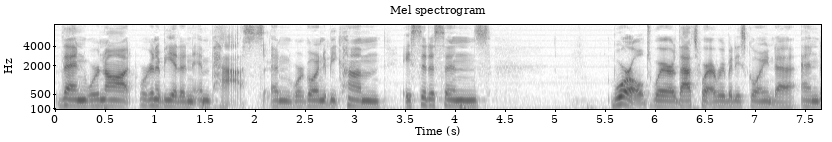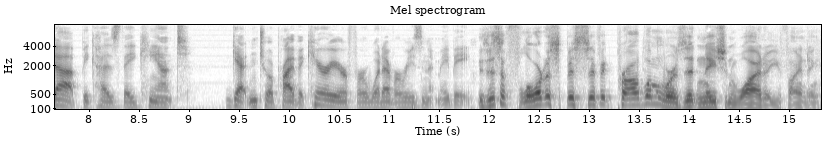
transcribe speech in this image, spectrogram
then we're not we're going to be at an impasse. And we're going to become a citizens world where that's where everybody's going to end up because they can't get into a private carrier for whatever reason it may be. Is this a Florida specific problem or is it nationwide? Are you finding?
